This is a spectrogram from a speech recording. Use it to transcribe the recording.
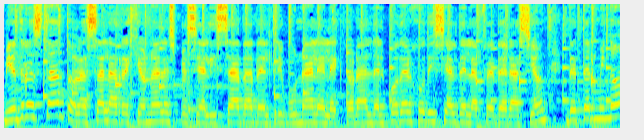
Mientras tanto, la Sala Regional Especializada del Tribunal Electoral del Poder Judicial de la Federación determinó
